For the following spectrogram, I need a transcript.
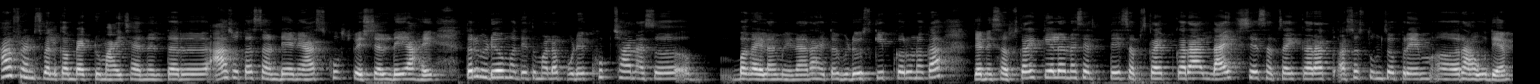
हा friends welcome back to my channel. तर आज होता संडे आणि आज खूप स्पेशल डे आहे. तर व्हिडिओमध्ये तुम्हाला पुढे खूप छान असं बघायला मिळणार आहे. तर व्हिडिओ स्किप करू नका. ज्याने सबस्क्राईब केलं नसेल ते सबस्क्राईब करा. लाईक शेअर सबस्क्राईब करा. असंच तुमचं प्रेम राहू द्या.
